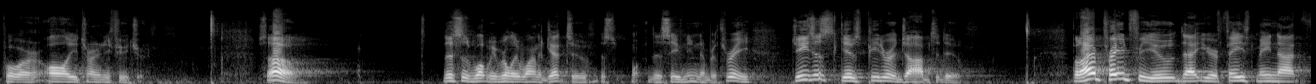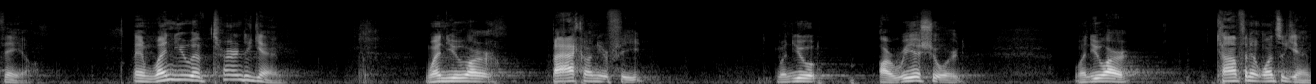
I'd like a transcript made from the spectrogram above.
for all eternity future. So, this is what we really want to get to this, this evening. Number three, Jesus gives Peter a job to do. But I have prayed for you that your faith may not fail. And when you have turned again, when you are back on your feet, when you are reassured, when you are confident once again,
